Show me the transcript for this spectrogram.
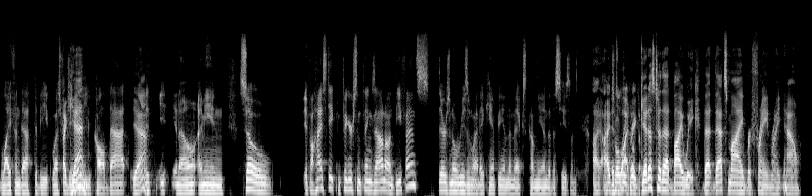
life and death to beat west virginia Again. you called that Yeah. it, it- you know, I mean, so if Ohio State can figure some things out on defense, there's no reason why they can't be in the mix come the end of the season. I, I totally agree. open. Get us to that bye week. That that's my refrain right now.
